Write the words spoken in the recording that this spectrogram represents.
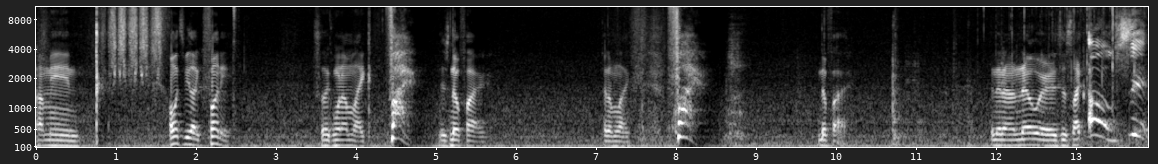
I mean, I want it to be like funny. So like when I'm like fire, there's no fire. Then I'm like fire, no fire. And then out of nowhere it's just like oh shit,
